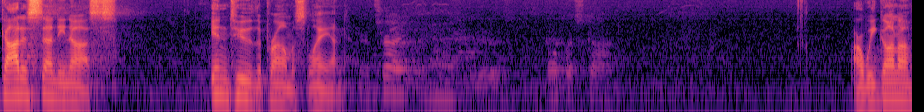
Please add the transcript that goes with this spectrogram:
God is sending us into the promised land. That's right. Help us, God. Are we going to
